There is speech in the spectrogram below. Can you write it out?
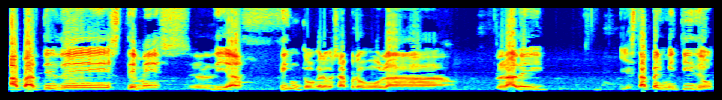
a partir de este mes, el día 5 creo que se aprobó la, la ley, y está permitido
